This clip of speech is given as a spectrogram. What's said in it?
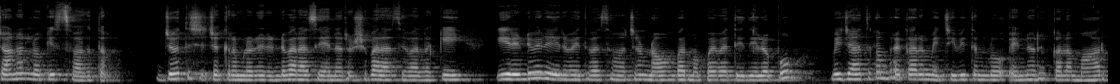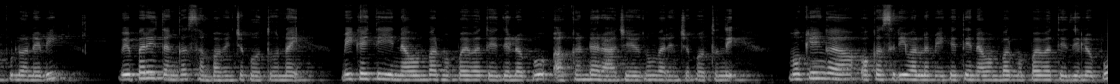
ఛానల్లోకి స్వాగతం. జ్యోతిష చక్రంలోని రెండవ రాశి అయిన వృషభ రాశి వాళ్ళకి ఈ రెండు వేల ఇరవై ఐదవ సంవత్సరం నవంబర్ ముప్పైవ తేదీలోపు మీ జాతకం ప్రకారం మీ జీవితంలో ఎన్నో రకాల మార్పులు అనేవి విపరీతంగా సంభవించబోతున్నాయి. మీకైతే ఈ నవంబర్ ముప్పైవ తేదీలోపు అఖండ రాజయోగం వరించబోతుంది. ముఖ్యంగా ఒక స్త్రీ వల్ల మీకైతే నవంబర్ ముప్పైవ తేదీలోపు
